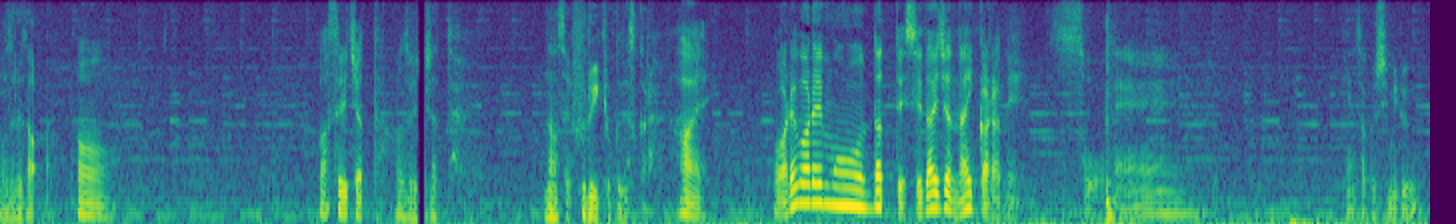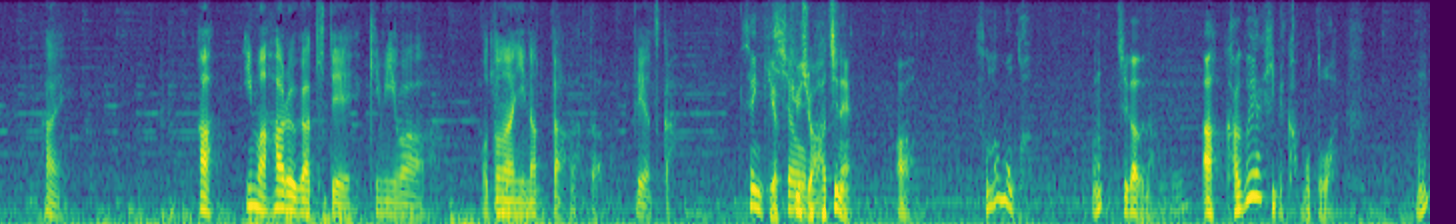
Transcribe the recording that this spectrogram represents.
忘れた。うん。忘れちゃった。忘れちゃったなんせ古い曲ですから。はい。我々もだって世代じゃないからね。そうね。検索してみる？はい。あ今春が来て君は大人になったってやつか。1998年。あそんなもんか。ん？違うな。あかぐや姫か元は。ん？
